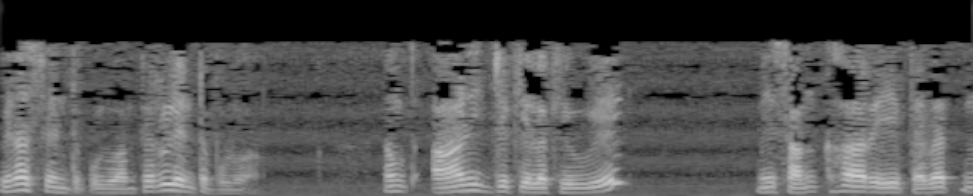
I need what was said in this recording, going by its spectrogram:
වෙනස් වෙන්න පුළුවන් පෙරලෙන්න පුළුවන්. නමුත් ආනිජ්‍ය කියලා කිව්වේ මේ සංඛාරයේ පැවැත්ම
